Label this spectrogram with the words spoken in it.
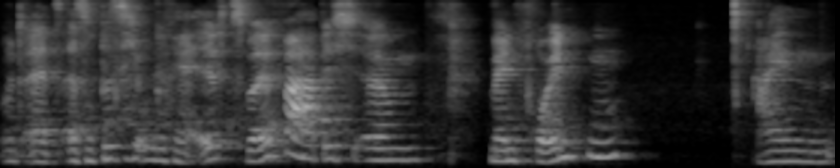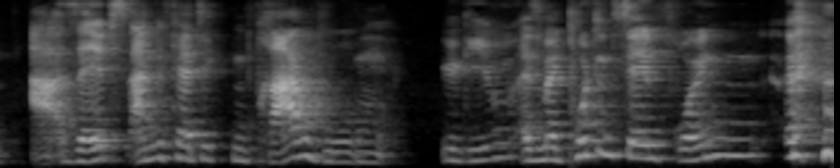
und als, also bis ich ungefähr elf, zwölf war, habe ich ähm, meinen Freunden einen äh, selbst angefertigten Fragebogen gegeben, also meinen potenziellen Freunden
